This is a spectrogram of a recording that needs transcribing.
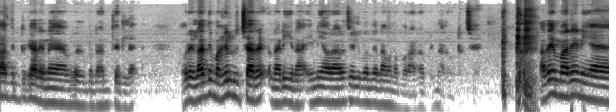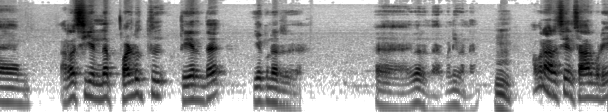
பார்த்துட்டு இருக்காரு என்ன இது பண்ணுறாருன்னு தெரியல. அவர் எல்லாத்தையும் மகிழ்விச்சார் நடிகனா. இனி அவர் அரசியலுக்கு வந்து என்ன பண்ண போகிறாரு அப்படின்னு அதை அதே மாதிரி நீங்கள் அரசியலில் பழுத்து தேர்ந்த இயக்குனர் இவர் இருந்தார் மணிவண்ணன். அவர் அரசியல் சார்புடைய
